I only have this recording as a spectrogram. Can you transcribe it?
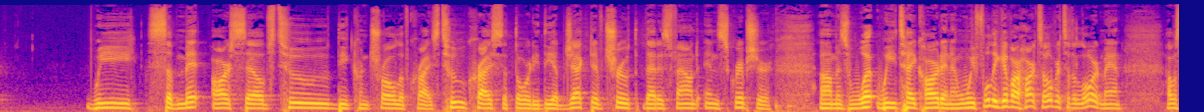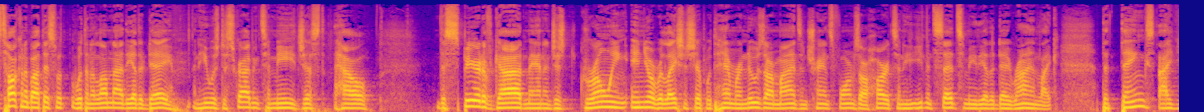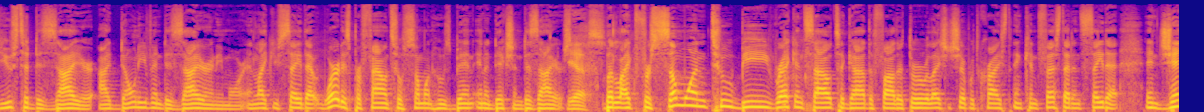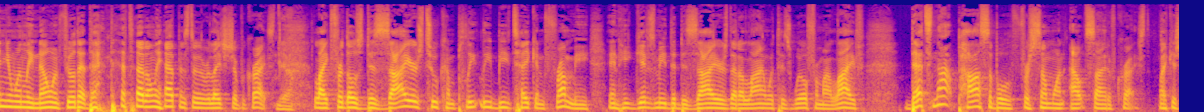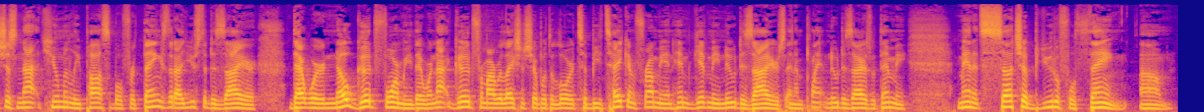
we submit ourselves to the control of Christ, to Christ's authority. The objective truth that is found in Scripture um, is what we take heart in. And when we fully give our hearts over to the Lord, man, I was talking about this with, with an alumni the other day, and he was describing to me just how the Spirit of God, man, and just growing in your relationship with Him renews our minds and transforms our hearts. And he even said to me the other day, Ryan, like, the things I used to desire, I don't even desire anymore. And like you say, that word is profound to someone who's been in addiction, desires. Yes. But like for someone to be reconciled to God the Father through a relationship with Christ and confess that and say that and genuinely know and feel that that, that, that only happens through the relationship with Christ. Yeah. Like for those desires to completely be taken from me and he gives me the desires that align with his will for my life that's not possible for someone outside of Christ. Like it's just not humanly possible for things that I used to desire that were no good for me, that were not good for my relationship with the Lord to be taken from me and him give me new desires and implant new desires within me. Man, it's such a beautiful thing. Um,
